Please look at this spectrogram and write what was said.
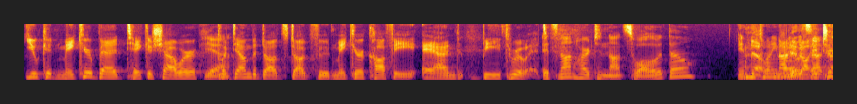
You could make your bed, take a shower, Yeah. put down the dog's dog food, make your coffee, and be through it. It's not hard to not swallow it though. In no, the 20 not minutes? at all. not It turns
